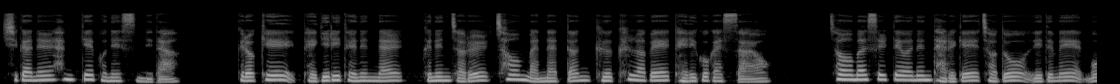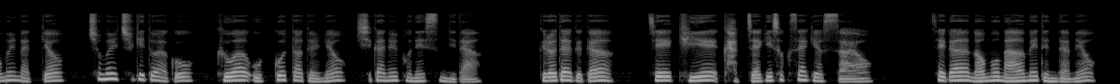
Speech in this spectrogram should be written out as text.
시간을 함께 보냈습니다. 그렇게 100일이 되는 날 그는 저를 처음 만났던 그 클럽에 데리고 갔어요. 처음 왔을 때와는 다르게 저도 리듬에 몸을 맡겨 춤을 추기도 하고 그와 웃고 떠들며 시간을 보냈습니다. 그러다 그가 제 귀에 갑자기 속삭였어요. 제가 너무 마음에 든다며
